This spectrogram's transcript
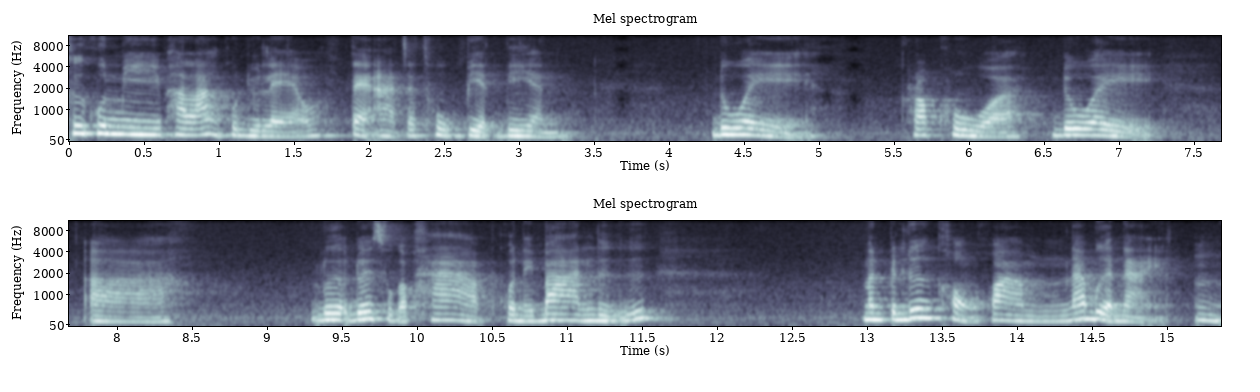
คือคุณมีภาระของคุณอยู่แล้ว แต่อาจจะถูกเบียดเบียน ด้วยครอบครัวด้วยด้วยสุขภาพคนในบ้านหรือ มันเป็นเรื่องของความน่าเบื่อหน่าย อืม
